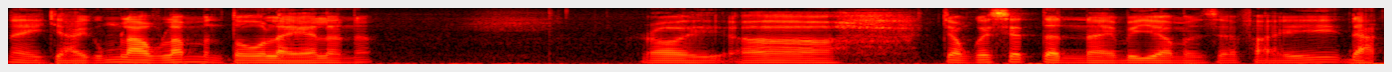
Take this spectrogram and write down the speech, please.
Này chạy cũng lâu lắm mình tua lẹ lên á. Rồi uh, trong cái setting này bây giờ mình sẽ phải đặt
